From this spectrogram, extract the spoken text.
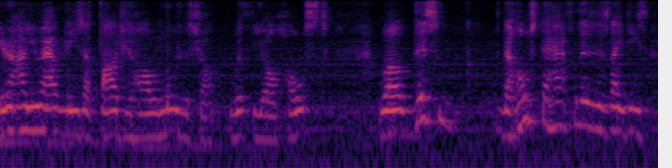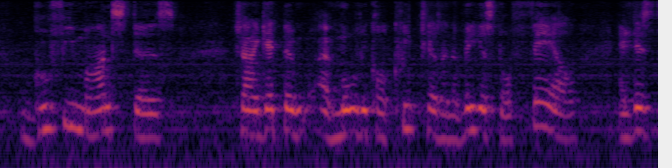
You know how you have these anthology horror movies with your, with your host? Well, this the host they have for this is like these goofy monsters trying to get the a movie called Creep Tales in the video store fail, and this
